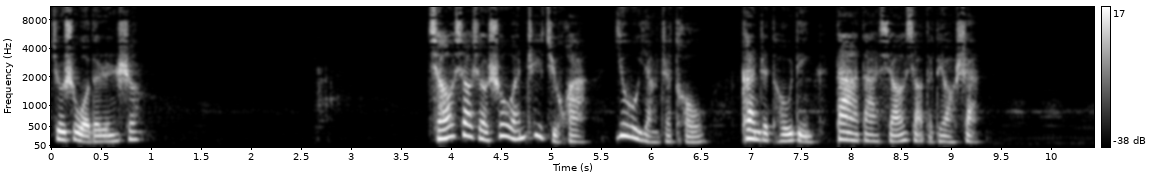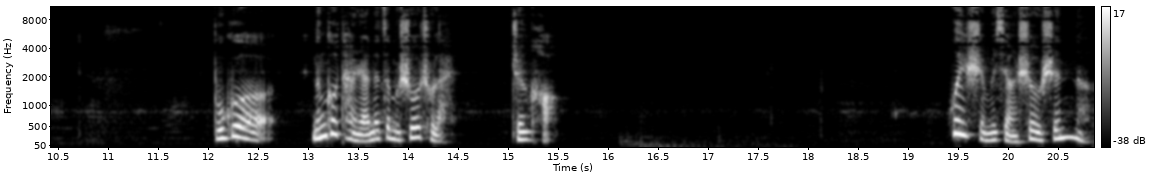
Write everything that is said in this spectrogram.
就是我的人生。乔笑笑说完这句话，又仰着头看着头顶大大小小的吊扇。不过。能够坦然的这么说出来，真好。为什么想瘦身呢？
